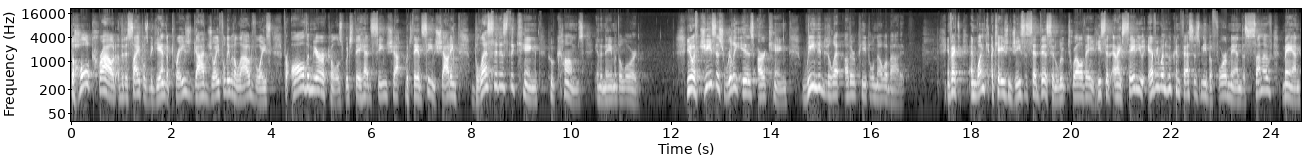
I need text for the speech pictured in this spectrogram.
The whole crowd of the disciples began to praise God joyfully with a loud voice for all the miracles which they had seen, which they had seen shouting, Blessed is the King who comes in the name of the Lord. You know, if Jesus really is our king, we need to let other people know about it. In fact, on one occasion, Jesus said this in Luke 12, 8. He said, And I say to you, everyone who confesses me before men, the Son of Man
